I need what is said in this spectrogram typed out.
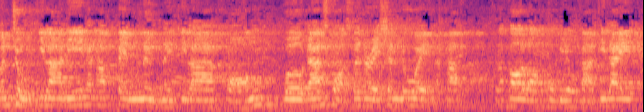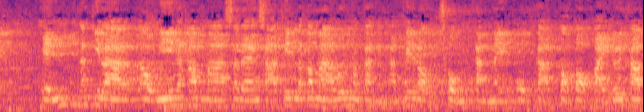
บรรจุกีฬานี้นะครับเป็นหนึ่งในกีฬาของ World Dance Sports Federation ด้วยนะครับ แล้วก็เราคงมีโอกาสที่ได้เห็นนักกีฬาเหล่านี้นะครับมาแสดงสาธิตแล้วก็มาร่วมทำการแข่งขันให้เราชมกันในโอกาสต่อๆไปด้วยครับ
